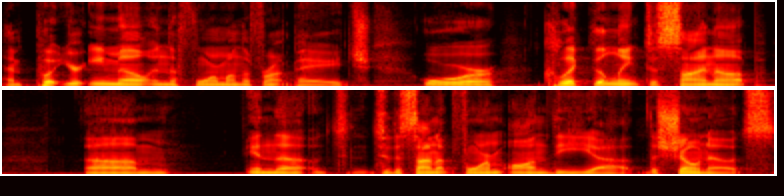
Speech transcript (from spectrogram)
and put your email in the form on the front page, or click the link to sign up um, in the to the sign up form on the uh, the show notes,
